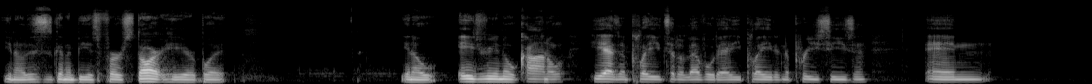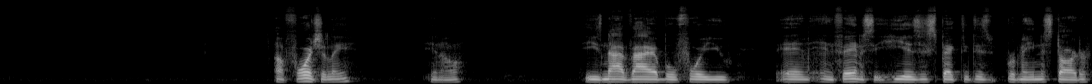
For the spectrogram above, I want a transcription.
you know this is going to be his first start here, but you know Aidan O'Connell he hasn't played to the level that he played in the preseason, and unfortunately, you know he's not viable for you in, in fantasy. He is expected to remain the starter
